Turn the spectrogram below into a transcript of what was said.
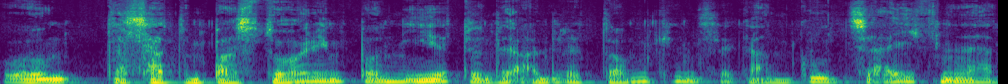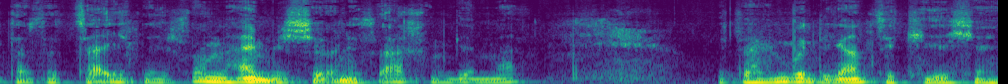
Und das hat dem Pastor imponiert und der andere Tompkins, der kann gut zeichnen, hat also zeichnerisch unheimlich schöne Sachen gemacht. Dann wurde die ganze Kirche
